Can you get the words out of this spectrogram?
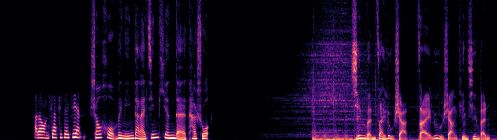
好的，我们下期再见。稍后为您带来今天的他说。新闻在路上，在路上听新闻。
